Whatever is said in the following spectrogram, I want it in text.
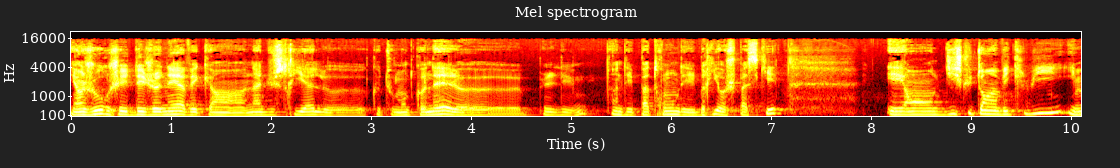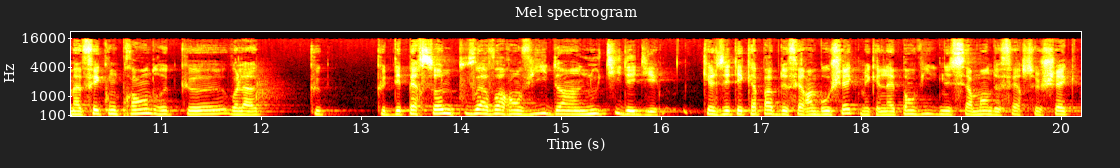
Et un jour, j'ai déjeuné avec un industriel euh, que tout le monde connaît, un des patrons des brioches Pasquier, et en discutant avec lui, il m'a fait comprendre que, voilà, que, que des personnes pouvaient avoir envie d'un outil dédié, qu'elles étaient capables de faire un beau chèque, mais qu'elles n'avaient pas envie nécessairement de faire ce chèque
